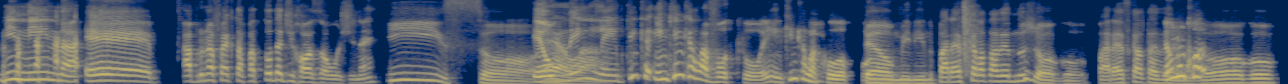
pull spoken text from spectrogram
Menina, é. A Bruna foi a que tava toda de rosa hoje, né? Isso! Eu ela. nem lembro. Quem que- em quem que ela votou, hein? Quem que ela colocou? Então, menino, parece que ela tá dentro do jogo. Parece que ela tá dentro do co- jogo.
